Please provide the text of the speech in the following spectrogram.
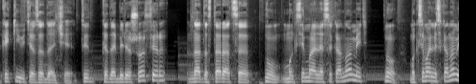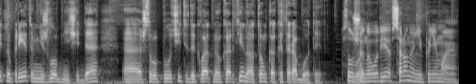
какие у тебя задачи? Ты, когда берешь офер, надо стараться, ну, максимально сэкономить, ну, максимально сэкономить, но при этом не жлобничать, да, а, чтобы получить адекватную картину о том, как это работает. Слушай, вот. ну вот я все равно не понимаю.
